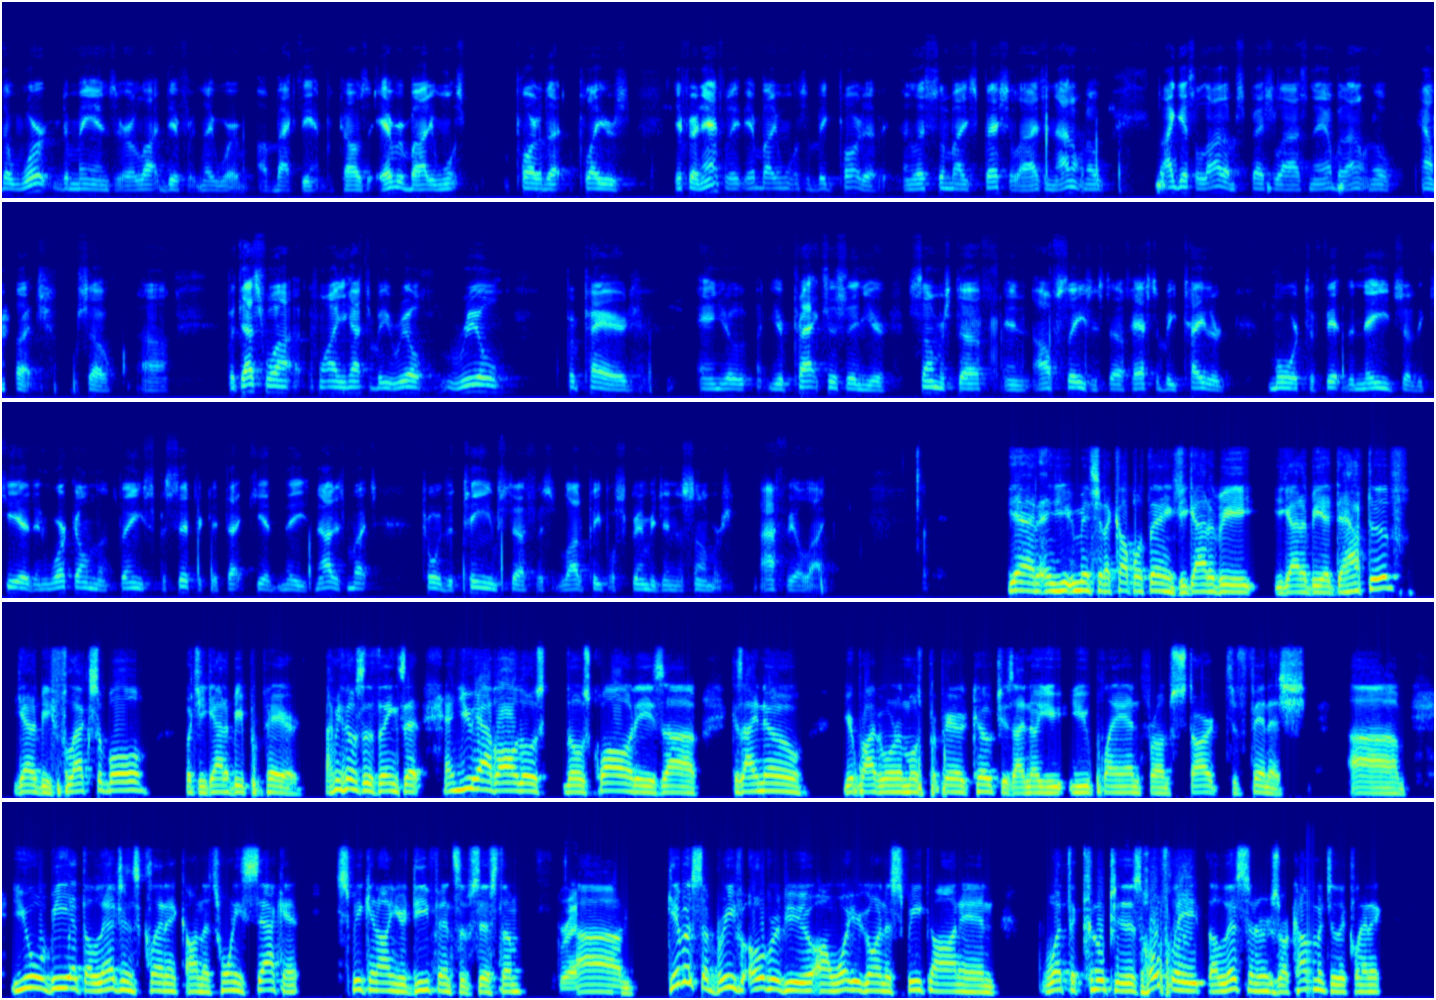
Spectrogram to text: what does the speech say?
the work demands are a lot different than they were uh, back then because everybody wants part of that player's. If they're an athlete, everybody wants a big part of it, unless somebody specializes. And I don't know. I guess a lot of them specialize now, but I don't know how much. So. Uh, but that's why why you have to be real real prepared and your your practice and your summer stuff and off season stuff has to be tailored more to fit the needs of the kid and work on the things specific that that kid needs, not as much toward the team stuff as a lot of people scrimmage in the summers. I feel like. Yeah, and you mentioned a couple of things. You got to be you got to be adaptive. You got to be flexible, but you got to be prepared. I mean, those are the things that, and you have all those those qualities. Because uh, I know you're probably one of the most prepared coaches. I know you you plan from start to finish. Um, you will be at the Legends Clinic on the 22nd, speaking on your defensive system. Great. Um, give us a brief overview on what you're going to speak on and what the coaches. Hopefully, the listeners are coming to the clinic.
